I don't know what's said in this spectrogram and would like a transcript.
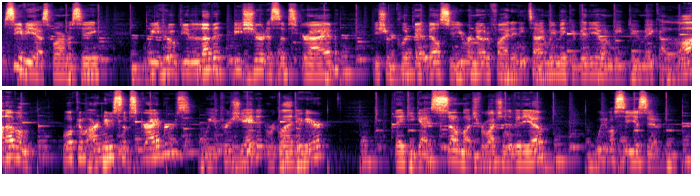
CVS Pharmacy. We hope you love it. Be sure to subscribe. Be sure to click that bell so you are notified anytime we make a video, and we do make a lot of them. Welcome our new subscribers. We appreciate it, and we're glad you're here. Thank you guys so much for watching the video. We will see you soon.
